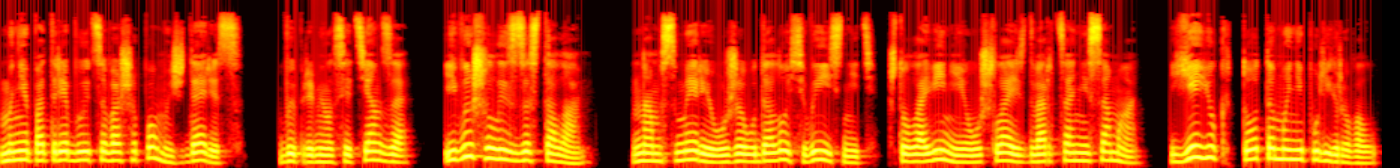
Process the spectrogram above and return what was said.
Мне потребуется ваша помощь, Дарис, выпрямился Тенза и вышел из-за стола. Нам с Мэри уже удалось выяснить, что Лавиния ушла из дворца не сама. Ею кто-то манипулировал.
